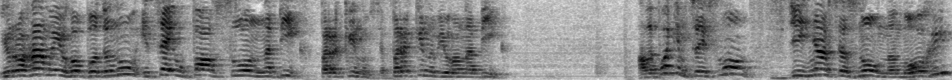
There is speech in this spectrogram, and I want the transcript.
і рогами його бодонув, і цей упав слон на бік, перекинувся, перекинув його на бік. Але потім цей слон здійнявся знов на ноги.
